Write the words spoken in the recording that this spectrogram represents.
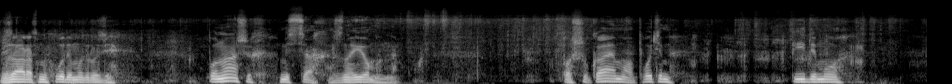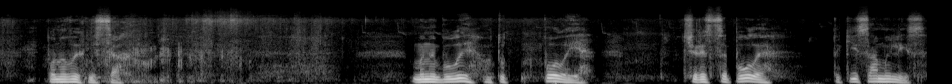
Зараз ми ходимо, друзі, по наших місцях знайомим. Пошукаємо, а потім підемо по нових місцях. Ми не були, отут поле є. Через це поле такий самий ліс.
